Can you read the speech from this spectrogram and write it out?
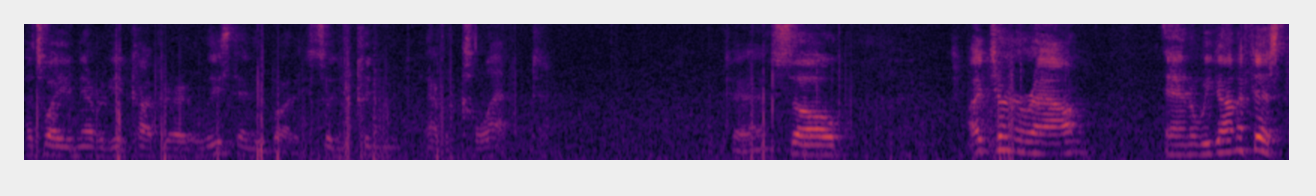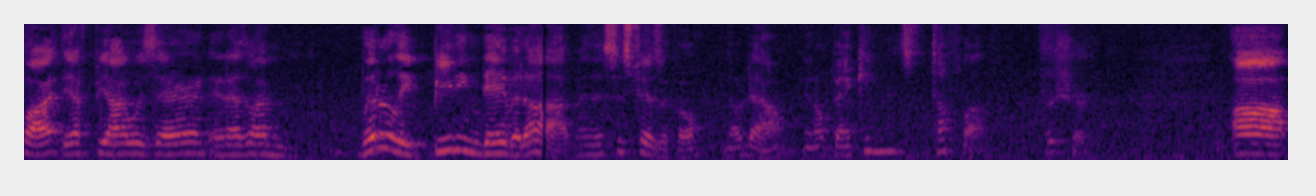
That's why you never get copyright released to anybody, so you couldn't ever collect. Okay, so I turn around and we got in a fist fight. The FBI was there, and, and as I'm literally beating David up, and this is physical, no doubt. You know, banking is tough love for sure. Uh,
